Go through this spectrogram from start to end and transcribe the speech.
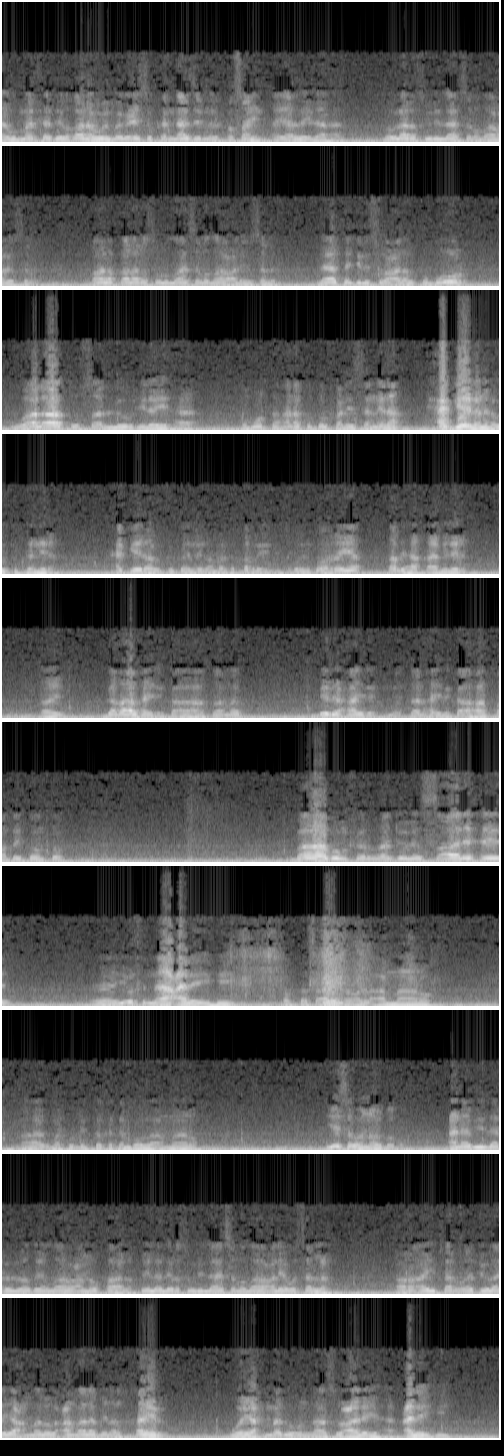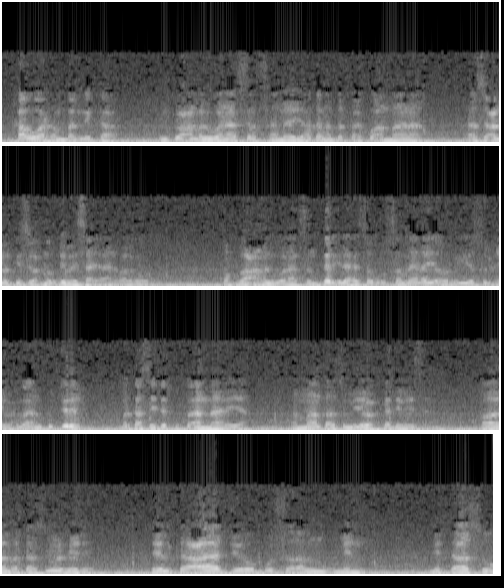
أbu mrtd الغنوي magaciisu kناز بن الحusayn ayaa la yidhaahaa mولى رasuuل الlahi صلى الله عليه وسلم qاla qاla رasuuل الlahi صلى الله عليه وسلم lا تجلسوا عlى القبور وlaa تصلوu إليها qubuurta hana ku dul fadhiisanina xaggeedana ha u tukanina xaggeeda ha u tukanina marka qabri isagoo idinka horeeya qabri ha qaabilina ayb gadaal ha idinka ahaato ama bidix dhan ha idinka ahaato hadday doonto baabun fi الrajuli الصaalixi yuhnaa calayhi qofka saalix oo la ammaano markuu dhinto kadambow la ammaano iyo isagoo noolbaba عن أbي dr رضي الله عنه qاaل قيla لرasuuل الlahi صلى الله عليه ara'ayta arajula yacmalu alcamala min alkhayr wayaxmaduhu nnaasu calayha calayhi ka warran bal ninka intuu camal wanaagsan sameeyo haddana dadka ay ku ammaanaan taasoo camalkiisa waxma u dhimaysaa yani waa laga wada qof baa camal wanaagsan dar ilahay isagu u samaynaya oo riyo sulxi waxba aanu ku jirin markaasay dadku ku ammaanayaan ammaantaasu miyay wax ka dhimaysaa qaala markaasu wuxuu yidhi tilka caajilu bushra almu'min. Middaasu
